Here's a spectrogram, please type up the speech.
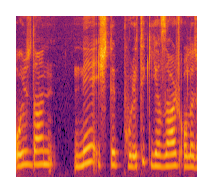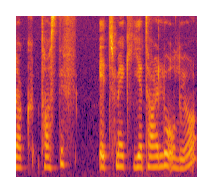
o yüzden ne işte politik yazar olacak tasnif etmek yeterli oluyor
